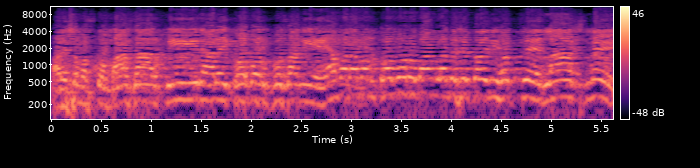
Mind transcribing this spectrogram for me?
আর এই সমস্ত মাজার পীর আর এই কবর বোঝা নিয়ে এমন এমন কবরও বাংলাদেশে তৈরি হচ্ছে, লাশ নেই।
